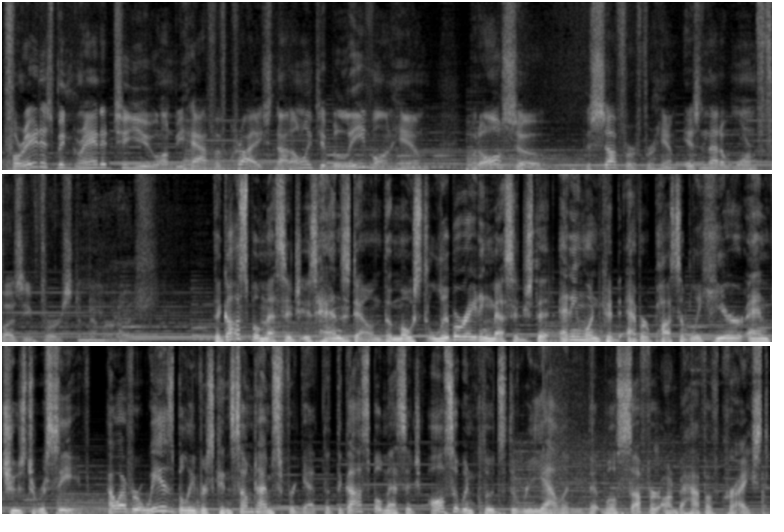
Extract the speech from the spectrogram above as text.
For it has been granted to you on behalf of Christ not only to believe on him, but also to suffer for him. Isn't that a warm, fuzzy verse to memorize? The gospel message is hands down the most liberating message that anyone could ever possibly hear and choose to receive. However, we as believers can sometimes forget that the gospel message also includes the reality that we'll suffer on behalf of Christ.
